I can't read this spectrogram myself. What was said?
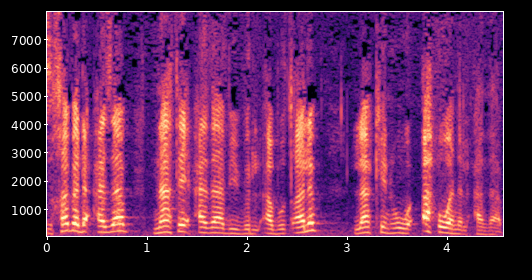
ዝኸበደ ዓዛብ ናተይ ዓዛብ ይብል ኣብጣልብ ላኪን ህወ ኣህወን ዓዛብ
